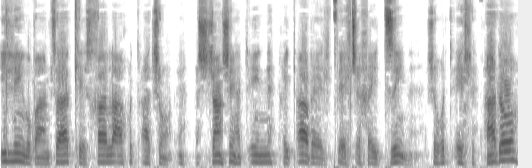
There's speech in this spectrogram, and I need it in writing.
ilingo banza kes khala khut achon asansi het in khait a bel belche khait zin shot ele ado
